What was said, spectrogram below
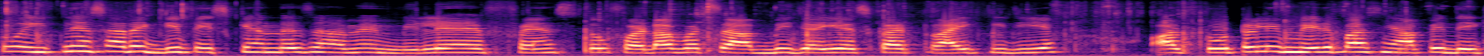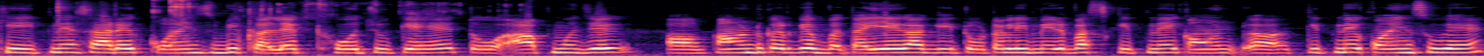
तो इतने सारे गिफ्ट इसके अंदर से हमें मिले हैं फ्रेंड्स तो फटाफट से आप भी जाइए, इसका ट्राई कीजिए। और टोटली मेरे पास यहाँ पे देखिए, इतने सारे कॉइन्स भी कलेक्ट हो चुके हैं तो आप मुझे काउंट करके बताइएगा कि टोटली मेरे पास कितने काउंट कितने कॉइन्स हुए हैं।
